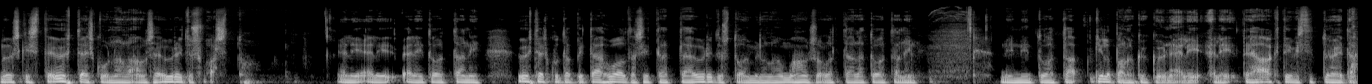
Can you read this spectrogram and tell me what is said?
myöskin sitten yhteiskunnalla on se yritysvastuu. Eli, eli, eli tuota, niin yhteiskunta pitää huolta sitä, että tämä yritystoiminnalla on mahdollisuus olla täällä tuota, niin, niin, niin tuota, kilpailukykyinen, eli, eli tehdä aktiivisesti töitä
